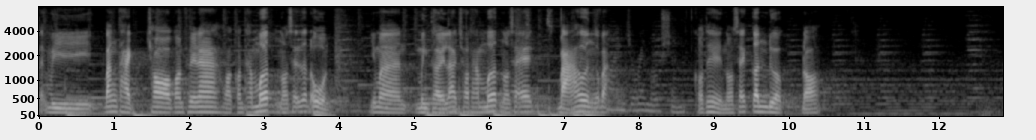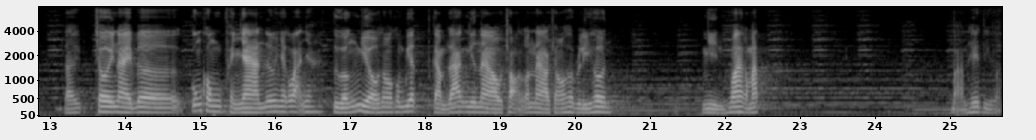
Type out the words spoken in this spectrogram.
Tại vì băng thạch cho con Fera hoặc con tham mớt nó sẽ rất ổn. Nhưng mà mình thấy là cho tham mớt nó sẽ bá hơn các bạn. Có thể nó sẽ cân được, đó đấy, chơi này bây giờ cũng không phải nhàn đâu nha các bạn nhé tướng nhiều xong không biết cảm giác như nào, chọn con nào cho nó hợp lý hơn. Nhìn hoa cả mắt. Bán hết đi vậy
